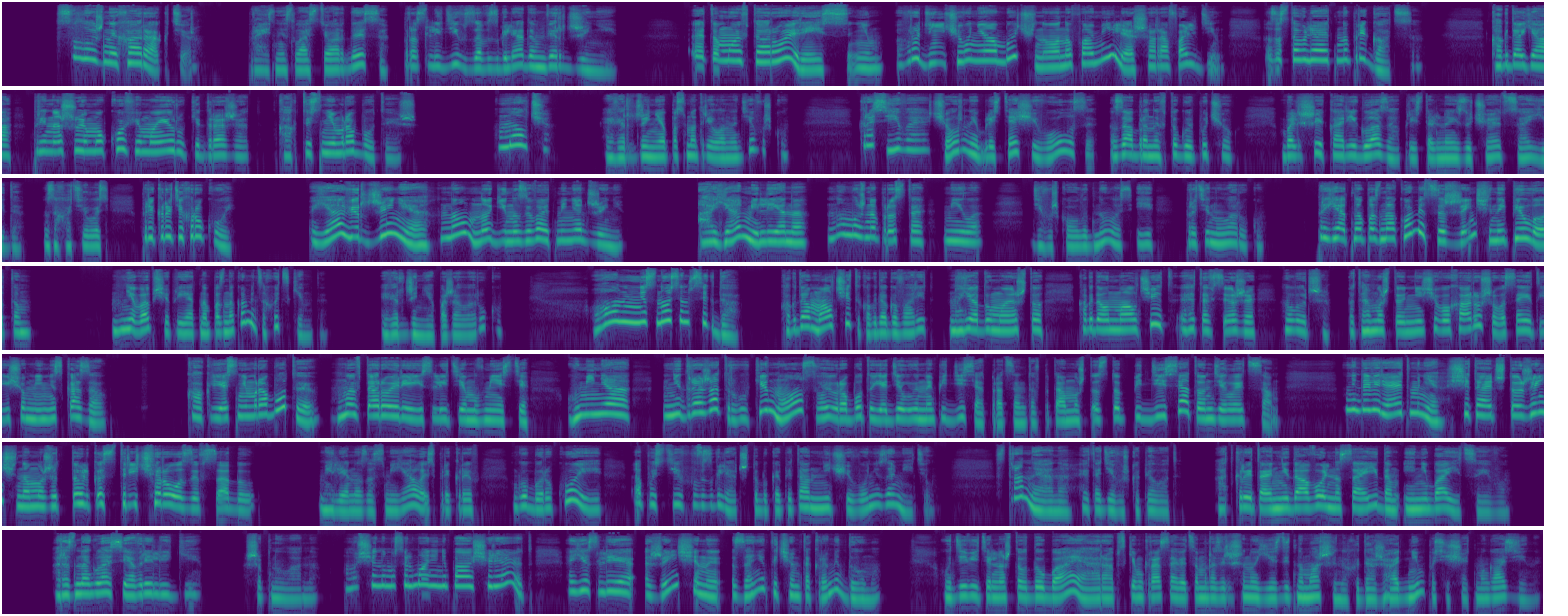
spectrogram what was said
Сложный характер, произнесла стюардесса, проследив за взглядом Вирджинии. Это мой второй рейс с ним. Вроде ничего необычного, но фамилия Шарафальдин заставляет напрягаться. Когда я приношу ему кофе, мои руки дрожат. Как ты с ним работаешь? Молча. Вирджиния посмотрела на девушку. Красивая, черные блестящие волосы, забраны в тугой пучок. Большие карие глаза пристально изучают Саида. Захотелось прикрыть их рукой. «Я Вирджиния, но многие называют меня Джинни». «А я Милена, ну, можно просто Мила». Девушка улыбнулась и протянула руку. «Приятно познакомиться с женщиной-пилотом». «Мне вообще приятно познакомиться хоть с кем-то». Вирджиния пожала руку. «Он не сносен всегда когда молчит и когда говорит. Но я думаю, что когда он молчит, это все же лучше, потому что ничего хорошего Саид еще мне не сказал. Как я с ним работаю? Мы второй рейс летим вместе. У меня не дрожат руки, но свою работу я делаю на 50%, потому что 150 он делает сам. Не доверяет мне, считает, что женщина может только стричь розы в саду. Милена засмеялась, прикрыв губы рукой и опустив взгляд, чтобы капитан ничего не заметил. Странная она, эта девушка-пилот. Открыто недовольна Саидом и не боится его. «Разногласия в религии», — шепнула она. «Мужчины-мусульмане не поощряют, если женщины заняты чем-то кроме дома. Удивительно, что в Дубае арабским красавицам разрешено ездить на машинах и даже одним посещать магазины.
